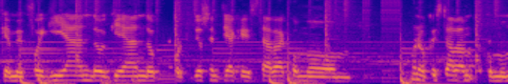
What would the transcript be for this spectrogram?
que, me fue guiando, guiando, porque yo sentía que estaba como bueno, que estaba como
